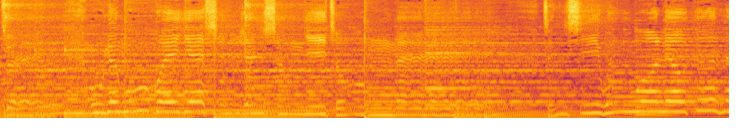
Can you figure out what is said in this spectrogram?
醉，无怨无悔也是人生一种美。珍惜为我流的泪，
